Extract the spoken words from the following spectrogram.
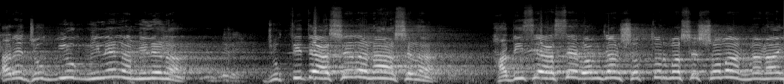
আরে যোগ বিয়োগ মিলে না মিলে না। যুক্তিতে আসে না না আসে না। হাদিসে আসে রমজান সত্তর মাসের সমান না নাই?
